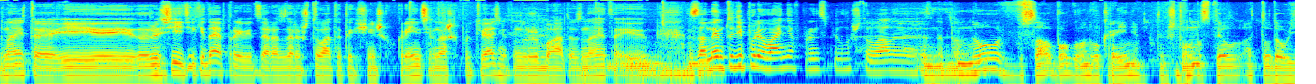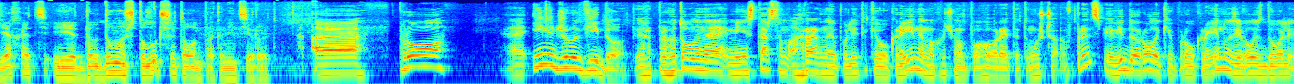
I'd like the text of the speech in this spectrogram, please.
Знаєте, і Росії тільки дає привід зараз заарештувати тих чи інших українців, наших політв'язнів, там дуже багато, знаєте. І за ним тоді полювання, в принципі, влаштували. Напевно. Ну, слава богу, он в Украине, так что он успел оттуда уехать. И думаю, что лучше это он прокомментирует. Е, про е, іміджеве відео, пі- приготовлене Міністерством аграрної політики України, ми хочемо поговорити, тому що, в принципі, відеороликів про Україну з'явилось доволі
